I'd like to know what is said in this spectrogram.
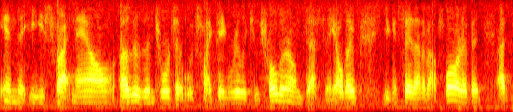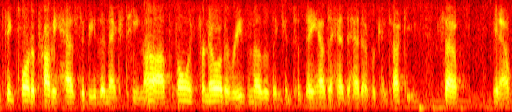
in the East right now, other than Georgia, it looks like they really control their own destiny. Although you can say that about Florida, but I think Florida probably has to be the next team up, only for no other reason other than they have the head-to-head over Kentucky. So, you know,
